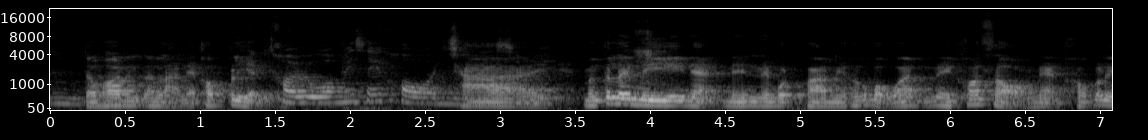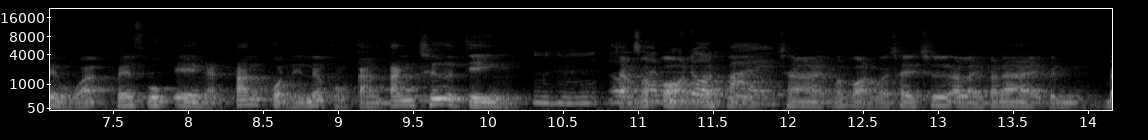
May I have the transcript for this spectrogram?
อืมแต่พอหลังๆเนี่ยเขาเปลี่ยนเขารู้ว่าไม่ใช่คนใช่ไหมมันก็เลยมีเนี่ยในในบทความเนี่ยเขาก็บอกว่าในข้อ2เนี่ยเขาก็เลยบอกว่า Facebook เองอะตั้งกฎในเรื่องของการตั้งชื่อจริงอือฮึเออ จากใช่เมื่อก่อนพูดโดก็นคืไปอใช่เมื่อก่อนว่าใช้ชื่ออะไรก็ได้เป็นแบ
